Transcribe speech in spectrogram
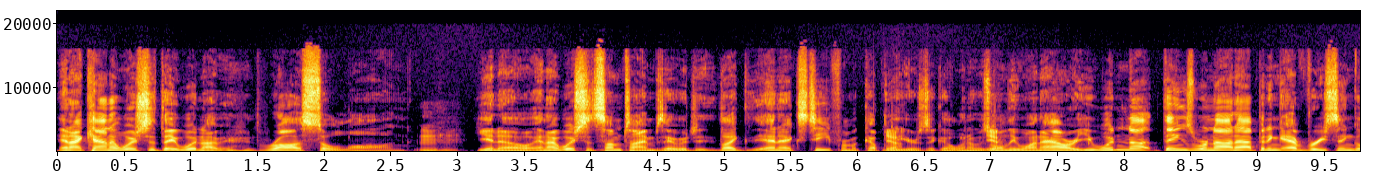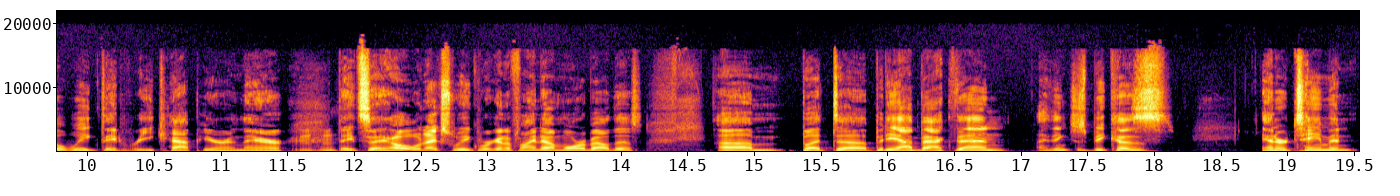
And I kind of wish that they wouldn't. I mean, Raw is so long, Mm-hmm. you know, and I wish that sometimes they would like NXT from a couple of years ago when it was Yeah. only 1 hour. You would not not things were not happening every single week. They'd recap here and there. Mm-hmm. They'd say, "Oh, next week we're going to find out more about this." Um, but uh, but yeah, back then, I think just because entertainment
